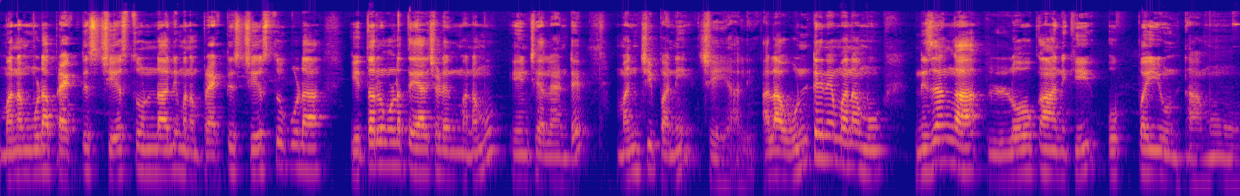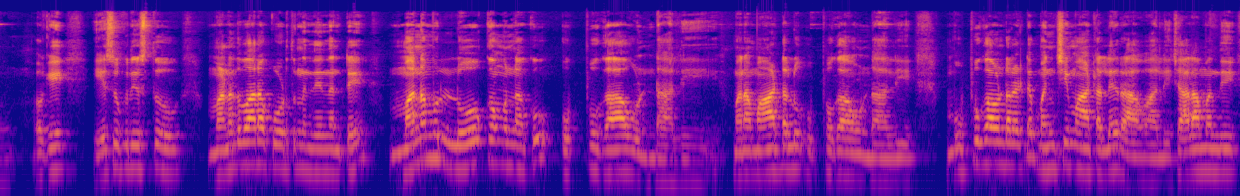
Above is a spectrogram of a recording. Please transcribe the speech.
మనం కూడా ప్రాక్టీస్ చేస్తూ ఉండాలి. మనం ప్రాక్టీస్ చేస్తూ కూడా ఇతరులు కూడా తయారు చేయడానికి మనము ఏం చేయాలంటే మంచి పని చేయాలి. అలా ఉంటేనే మనము నిజంగా లోకానికి ఉప్పై ఉంటాము. ఓకే? యేసుక్రీస్తు మన ద్వారా కోరుతున్నది ఏంటంటే మనము లోకమునకు ఉప్పుగా ఉండాలి. మన మాటలు ఉప్పుగా ఉండాలి. ఉప్పుగా ఉండాలంటే మంచి మాటలే రావాలి. చాలామంది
